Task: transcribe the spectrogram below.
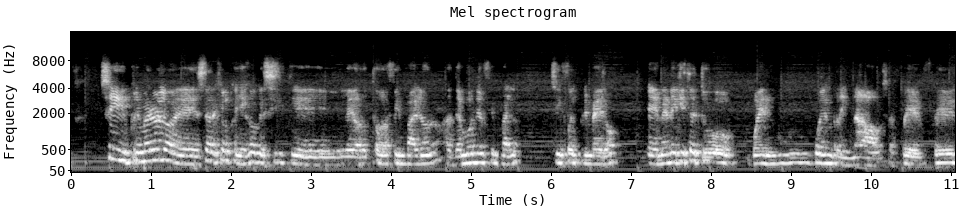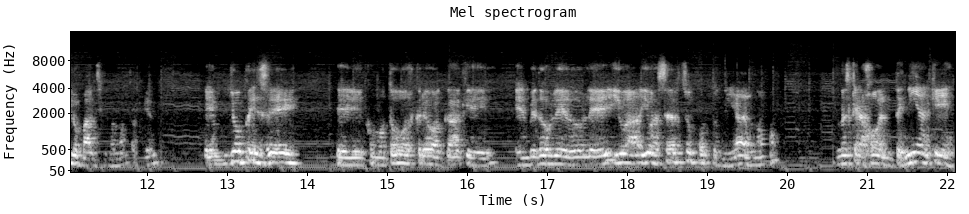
sí, primero lo de Sergio que dijo que sí, que le a Finn Balor, a Demonio Finn Balor, sí fue el primero NXT tuvo buen, buen reinado, o sea, fue, fue lo máximo, ¿no? También. Eh, yo pensé, eh, como todos creo acá, que en WWE iba, iba a ser su oportunidad, ¿no? No es que era joven, tenía que,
